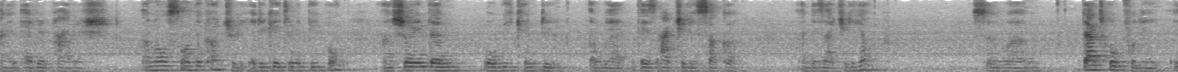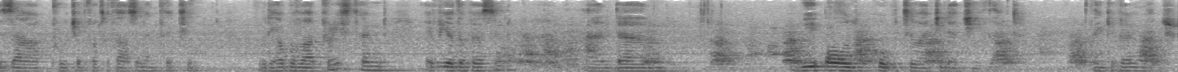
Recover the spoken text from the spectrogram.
and in every parish and also in the country, educating the people and showing them what we can do, that there's actually succor and there's actually help. So um, that hopefully is our project for 2013 with the help of our priest and every other person. And um, we all hope to actually achieve that. Thank you very much.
